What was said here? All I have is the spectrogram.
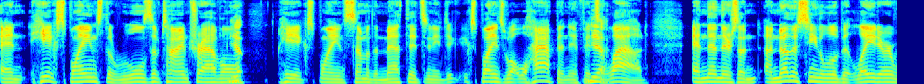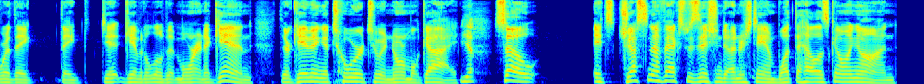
And he explains the rules of time travel. Yep. He explains some of the methods and he d- explains what will happen if it's Yeah. allowed. And then there's an, another scene a little bit later where they they di- give it a little bit more. And again, they're giving a tour to a normal guy. Yep. So it's just enough exposition to understand what the hell is going on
